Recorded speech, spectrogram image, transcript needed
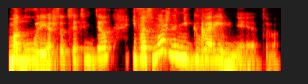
могу ли я что-то с этим делать, и, возможно, не говори мне этого.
